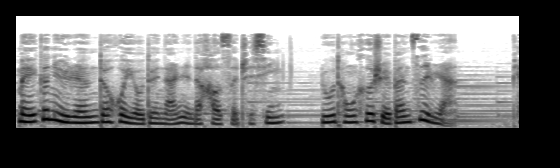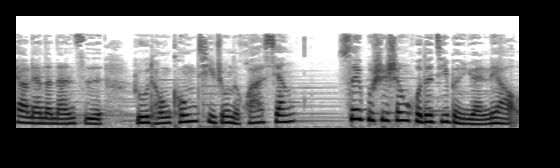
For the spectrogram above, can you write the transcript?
每个女人都会有对男人的好色之心，如同喝水般自然。漂亮的男子如同空气中的花香，虽不是生活的基本原料，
